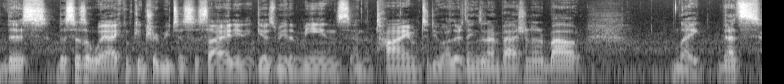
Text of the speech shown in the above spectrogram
this this is a way I can contribute to society and it gives me the means and the time to do other things that I'm passionate about like that's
